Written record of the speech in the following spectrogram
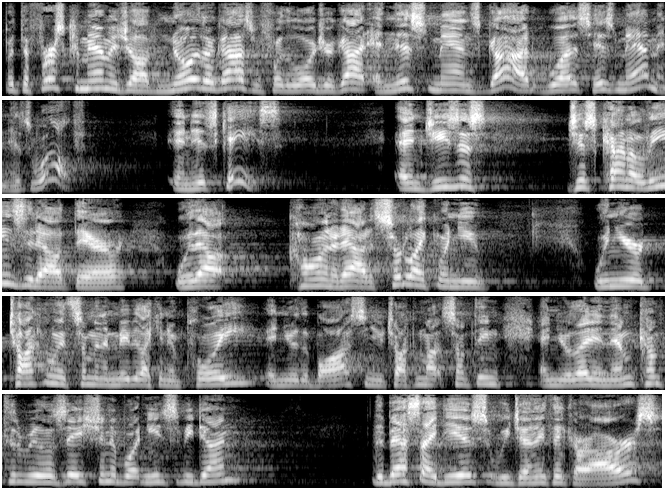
But the first commandment, you'll have no other gods before the Lord your God. And this man's God was his mammon, his wealth, in his case. And Jesus just kind of leaves it out there without calling it out. It's sort of like when you when you're talking with someone that maybe like an employee and you're the boss and you're talking about something and you're letting them come to the realization of what needs to be done. The best ideas we generally think are ours.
